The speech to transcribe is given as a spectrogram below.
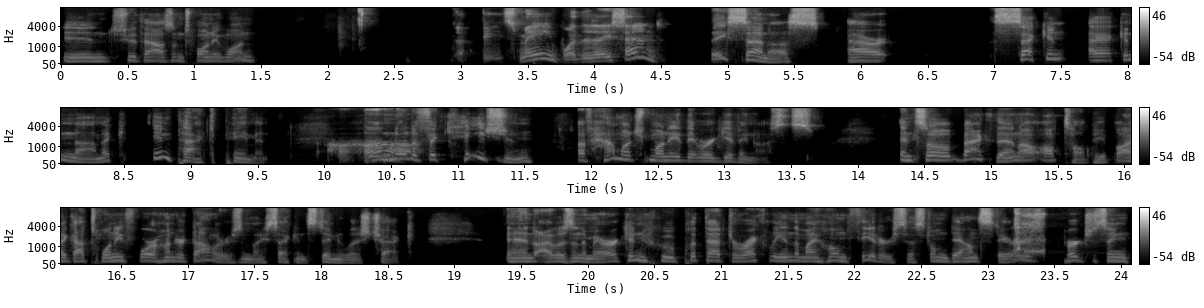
in 2021? That beats me. What did they send? They sent us our second economic impact payment, uh-huh. a notification of how much money they were giving us. And so back then, I'll, I'll tell people I got $2,400 in my second stimulus check. And I was an American who put that directly into my home theater system downstairs, purchasing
